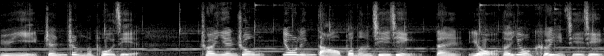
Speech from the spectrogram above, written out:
予以真正的破解。传言中，幽灵岛不能接近，但有的又可以接近。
